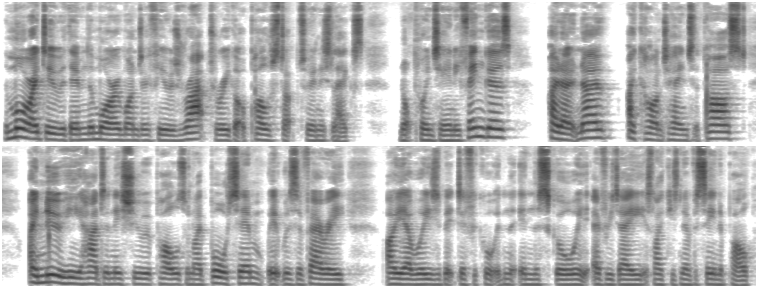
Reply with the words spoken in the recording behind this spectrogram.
The more i do with him the more i wonder if he was wrapped or he got a pole stuck between his legs. Not pointing any fingers. I don't know. I can't change the past i knew he had an issue with poles when i bought him it was a very oh yeah well he's a bit difficult in the in the school every day it's like he's never seen a pole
